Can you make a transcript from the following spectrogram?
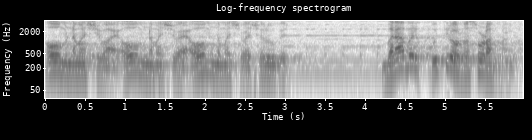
ઓમ નમઃ શિવાય, ઓમ નમઃ શિવાય, ઓમ નમઃ શિવાય શરૂ કરી બરાબર કૂતરો રસોડામાં ગયો.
